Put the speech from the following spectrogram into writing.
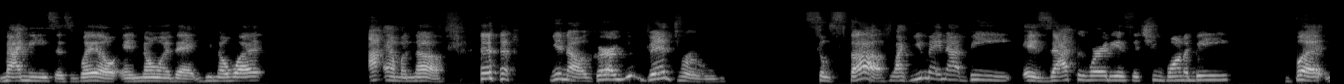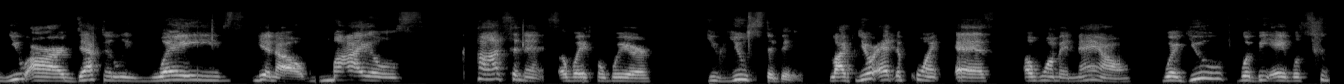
my needs as well and knowing that you know what i am enough you know, girl, you've been through some stuff. Like you may not be exactly where it is that you want to be, but you are definitely waves, you know, miles, continents away from where you used to be. Like you're at the point as a woman now where you would be able to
